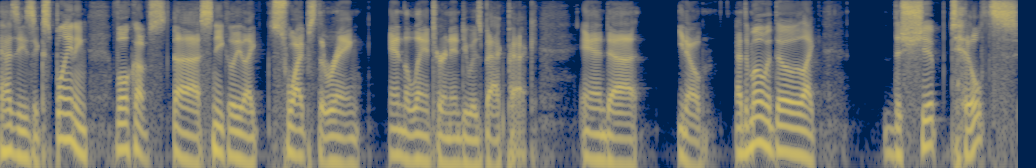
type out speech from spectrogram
as he's explaining, Volkov uh, sneakily like swipes the ring and the lantern into his backpack. And uh, you know, at the moment though, like the ship tilts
